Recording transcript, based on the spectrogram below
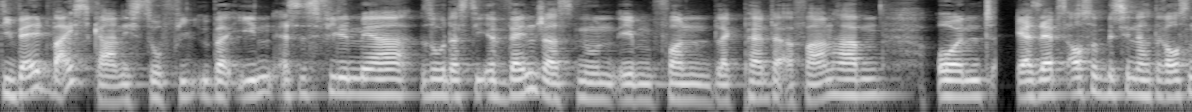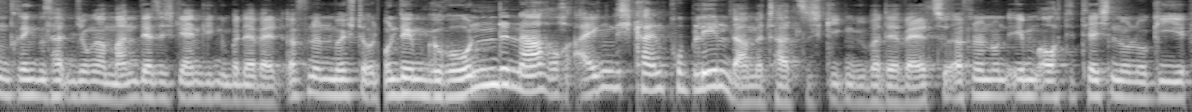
Die Welt weiß gar nicht so viel über ihn, es ist vielmehr so, dass die Avengers nun eben von Black Panther erfahren haben. Und er selbst auch so ein bisschen nach draußen dringt, ist halt ein junger Mann, der sich gern gegenüber der Welt öffnen möchte und dem Grunde nach auch eigentlich kein Problem damit hat, sich gegenüber der Welt zu öffnen und eben auch die Technologie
